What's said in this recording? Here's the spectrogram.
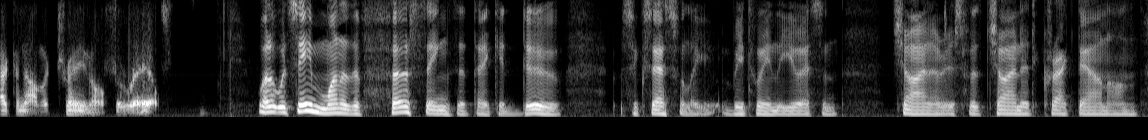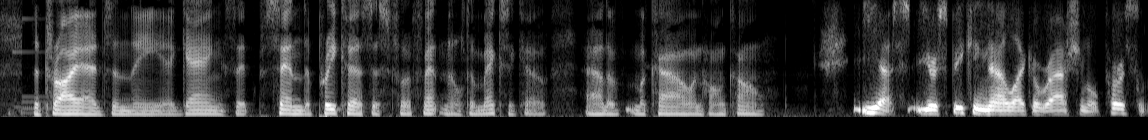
economic train off the rails? Well, it would seem one of the first things that they could do successfully between the US and China is for China to crack down on the triads and the uh, gangs that send the precursors for fentanyl to Mexico out of Macau and Hong Kong. Yes, you're speaking now like a rational person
